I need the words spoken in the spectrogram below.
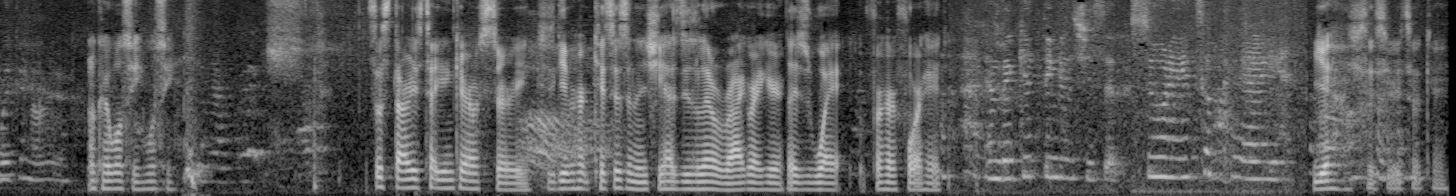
We can order. Okay, we'll see. We'll see. So Starry's taking care of Suri. She's giving her kisses and then she has this little rag right here that is wet for her forehead. And the good thing is she said, Suri, it's okay. Yeah, she says Suri, it's okay.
